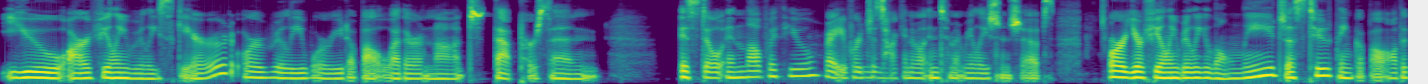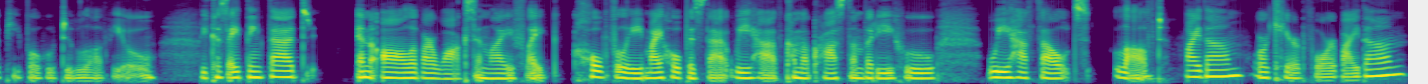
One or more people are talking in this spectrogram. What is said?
you are feeling really scared or really worried about whether or not that person is still in love with you, right? If we're mm. just talking about intimate relationships, or you're feeling really lonely, just to think about all the people who do love you. Because I think that in all of our walks in life, like hopefully, my hope is that we have come across somebody who we have felt loved by them or cared for by them.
